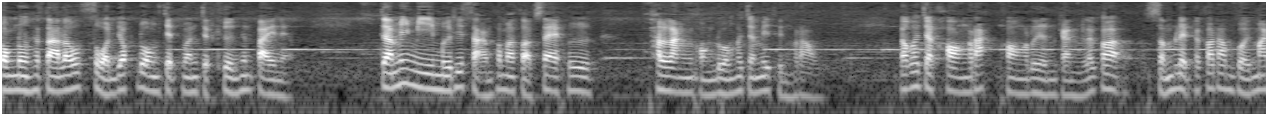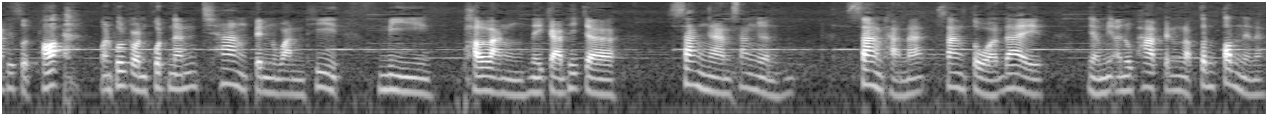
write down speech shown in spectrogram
ลงดวงชะตาแล้วส่วนยกดวงเจ็ดวันเจ็ดคืนขึ้นไปเนี่ย จะไม่มีมือที่สามเข้ามาสอดแทรกคือ พลังของดวงเขาจะไม่ถึงเรา เราก็จะคลองรักคลองเรือนกัน แล้วก็สำเร็จแล้วก็ร่ำรวยมากที่สุด เพราะวันพุธกับวันพุธนั้นช่างเป็นวันที่มีพลังในการที่จะสร้างงานสร้างเงิน สร้างฐานะสร้างตัวได้อย่างมีอนุภาพเป็นระดับต้นๆเนี่ยนะ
